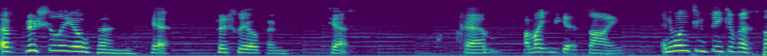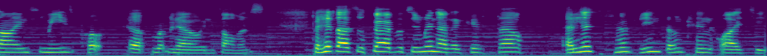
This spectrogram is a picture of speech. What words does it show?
officially open. Yes, officially open. Yes. Um, I might need to get a sign. Anyone can think of a sign for me to put? Uh, let me know in the comments. But hit that subscribe button, ring that notification bell. And this has been Duncan YT.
